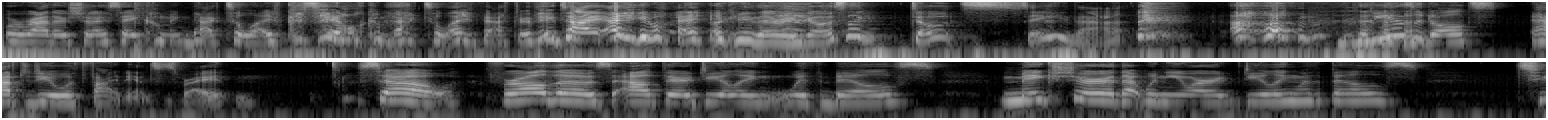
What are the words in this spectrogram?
or rather, should I say, coming back to life because they all come back to life after they die anyway. Okay, there we go. It's like don't say that. um, we as adults have to deal with finances, right? So, for all those out there dealing with bills, make sure that when you are dealing with bills, to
